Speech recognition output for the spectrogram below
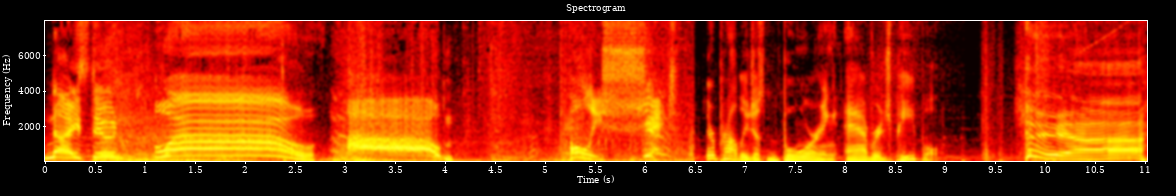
Nice, dude. Whoa! Oh! Holy shit! They're probably just boring average people. Here!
